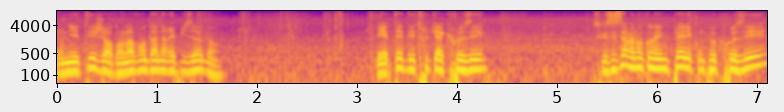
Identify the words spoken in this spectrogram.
On y était genre dans l'avant-dernier épisode. Mais il y a peut-être des trucs à creuser parce que c'est ça maintenant qu'on a une pelle et qu'on peut creuser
